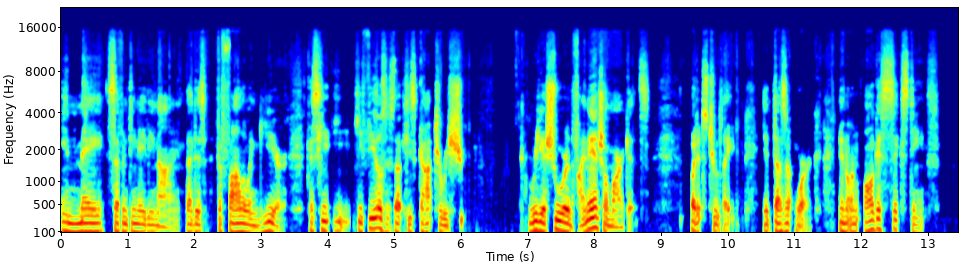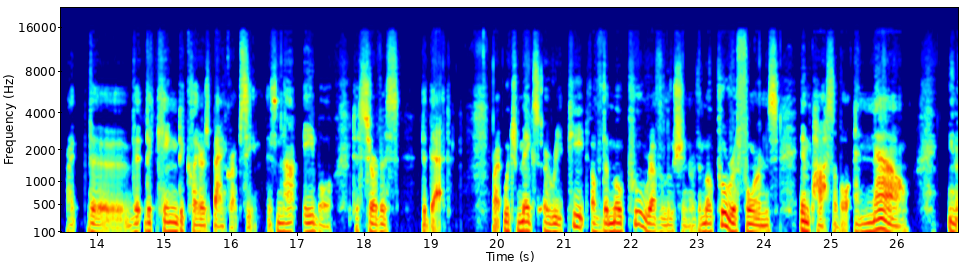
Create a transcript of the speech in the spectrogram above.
in May 1789, that is the following year, because he, he, he feels as though he's got to reassure, reassure the financial markets, but it's too late. It doesn't work. And on August 16th, right, the, the, the king declares bankruptcy, is not able to service the debt right, which makes a repeat of the Maupeou revolution or the Maupeou reforms impossible. And now, in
